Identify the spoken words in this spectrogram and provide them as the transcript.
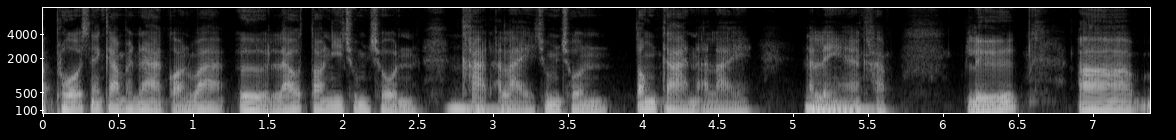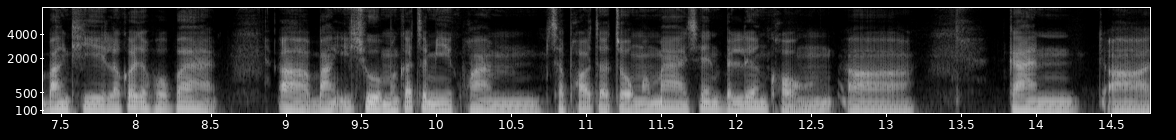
approach ในการพัฒนาก่อนว่าเออแล้วตอนนี้ชุมชนขาดอะไรชุมชนต้องการอะไรอะไรอย่างเงี้ยครับ หรืออาบางทีเราก็จะพบว่าอ่าบางอิชูมันก็จะมีความเฉพาะเจาะจงมาก ๆ เช่นเป็นเรื่องของอา การอ่า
